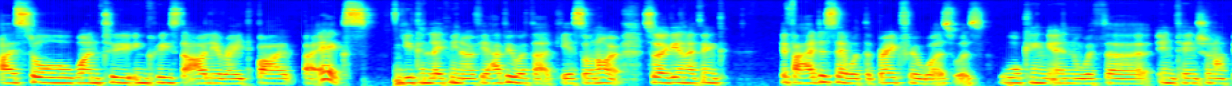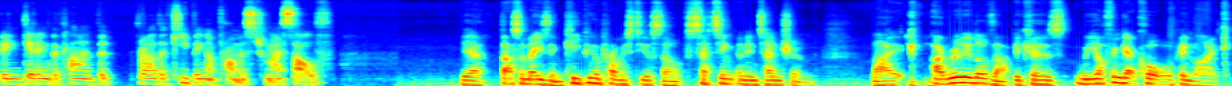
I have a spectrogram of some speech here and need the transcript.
I still want to increase the hourly rate by by X. You can let me know if you're happy with that, yes or no. So again, I think if I had to say what the breakthrough was, was walking in with the intention not being getting the client, but rather keeping a promise to myself. Yeah, that's amazing. Keeping a promise to yourself, setting an intention. Like mm-hmm. I really love that because we often get caught up in like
